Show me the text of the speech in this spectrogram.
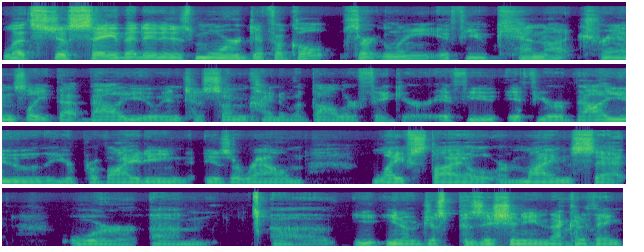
let's just say that it is more difficult, certainly, if you cannot translate that value into some kind of a dollar figure. If you if your value that you're providing is around lifestyle or mindset or um, uh, you, you know just positioning that kind of thing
